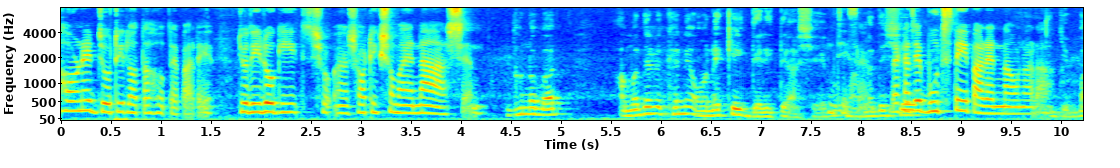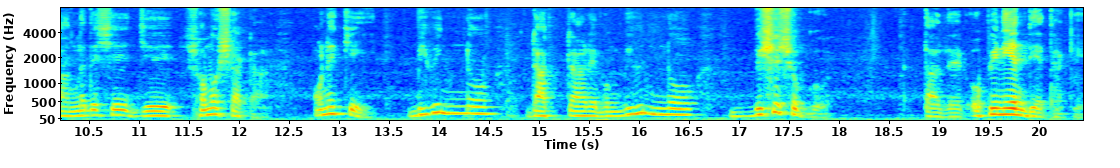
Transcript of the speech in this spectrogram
ধরনের জটিলতা হতে পারে যদি রোগী সঠিক সময়ে না আসেন? ধন্যবাদ। আমাদের এখানে অনেকেই দেরিতে আসে বাংলাদেশে দেখা যায় বুঝতেই পারেন না ওনারা। যে বাংলাদেশে যে সমস্যাটা অনেকেই বিভিন্ন ডাক্তার এবং বিভিন্ন বিশেষজ্ঞ তাদের ওপিনিয়ন দিয়ে থাকে।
